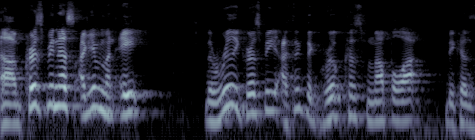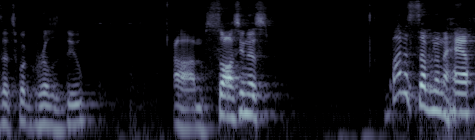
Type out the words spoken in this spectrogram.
Um, crispiness, I give them an eight. They're really crispy. I think the grill crisps them up a lot because that's what grills do. Um, sauciness, about a seven and a half.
